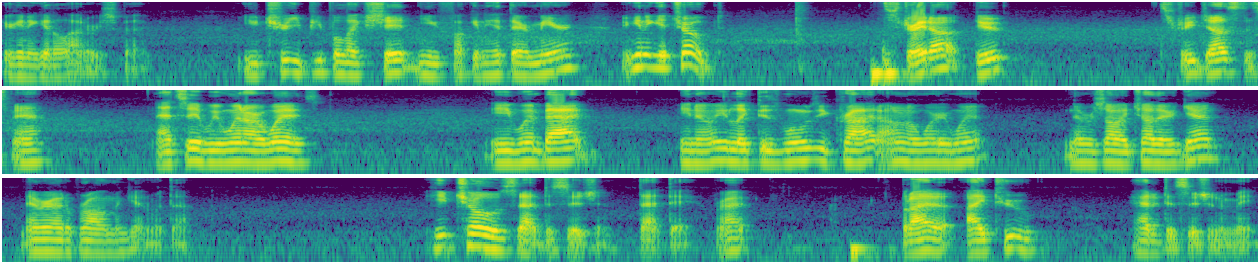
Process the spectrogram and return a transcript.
you're gonna get a lot of respect. You treat people like shit and you fucking hit their mirror, you're gonna get choked. Straight up, dude. Street justice, man. That's it. We went our ways. He went back. You know, he licked his wounds. He cried. I don't know where he went. Never saw each other again. Never had a problem again with that. He chose that decision that day, right? But I, I too, had a decision to make.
